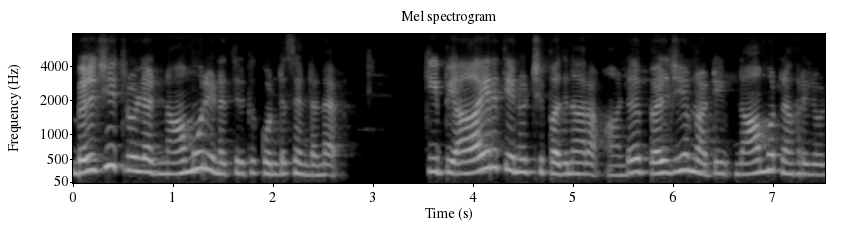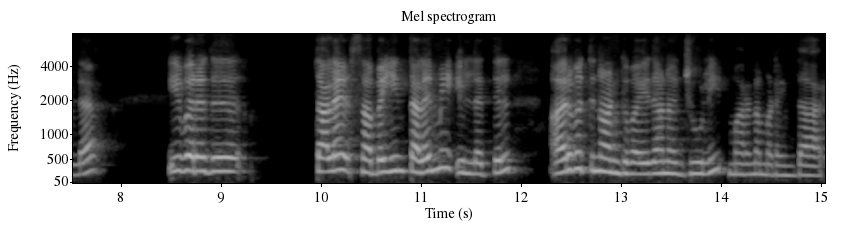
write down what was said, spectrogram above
பெல்ஜியத்தில் உள்ள நாமூர் இடத்திற்கு கொண்டு சென்றனர். கிபி ஆயிரத்தி எண்ணூற்றி பதினாறாம் ஆண்டு பெல்ஜியம் நாட்டின் நாமூர் நகரில் உள்ள இவரது தலை சபையின் தலைமை இல்லத்தில் அறுபத்தி நான்கு வயதான ஜூலி மரணமடைந்தார்.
